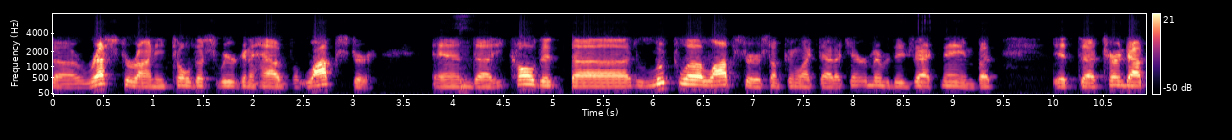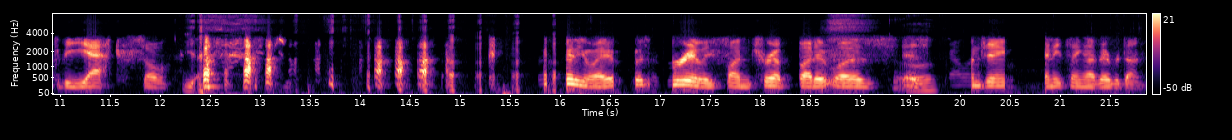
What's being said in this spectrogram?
uh, restaurant. He told us we were going to have lobster, and uh, he called it uh, Lukla lobster or something like that. I can't remember the exact name, but it uh, turned out to be yak. So. Yeah. anyway, it was a really fun trip, but it was as uh-huh. challenging as anything I've ever done.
